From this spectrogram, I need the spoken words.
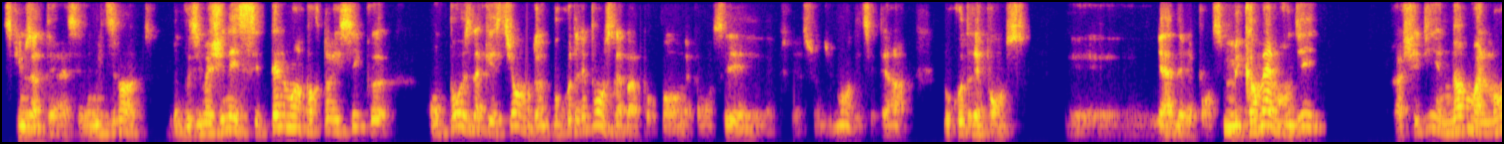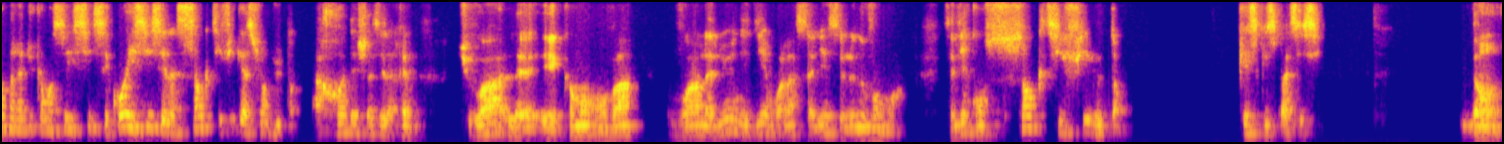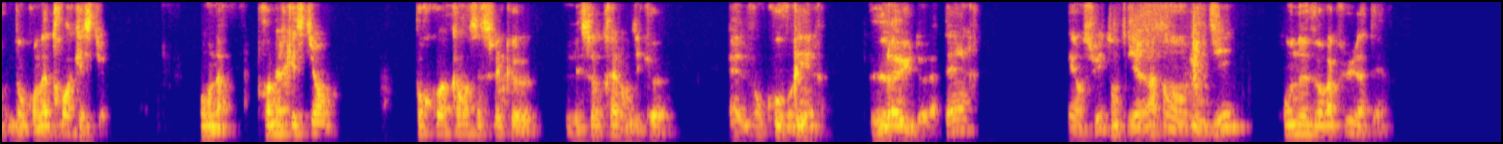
Ce qui nous intéresse, c'est les mitzvot. Donc vous imaginez, c'est tellement important ici que on pose la question, on donne beaucoup de réponses là-bas. Pourquoi on a commencé la création du monde, etc. Beaucoup de réponses. Et il y a des réponses. Mais quand même, on dit, Rachid dit, normalement, on aurait dû commencer ici. C'est quoi ici? C'est la sanctification du temps. Tu vois, et comment on va voir la lune et dire, voilà, ça y est, c'est le nouveau mois. C'est-à-dire qu'on sanctifie le temps. Qu'est-ce qui se passe ici? Donc, on a trois questions. On a, première question, pourquoi, comment ça se fait que les sauterelles, on dit qu'elles vont couvrir l'œil de la terre, et ensuite on, dira, on, dit, on ne verra plus la terre.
